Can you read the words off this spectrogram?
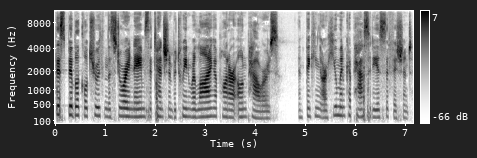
This biblical truth in the story names the tension between relying upon our own powers and thinking our human capacity is sufficient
